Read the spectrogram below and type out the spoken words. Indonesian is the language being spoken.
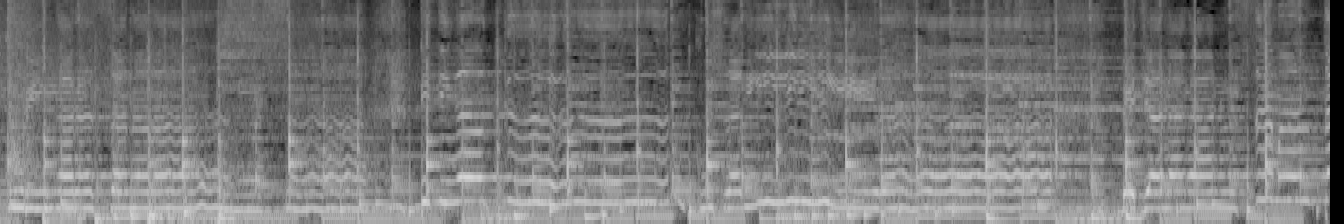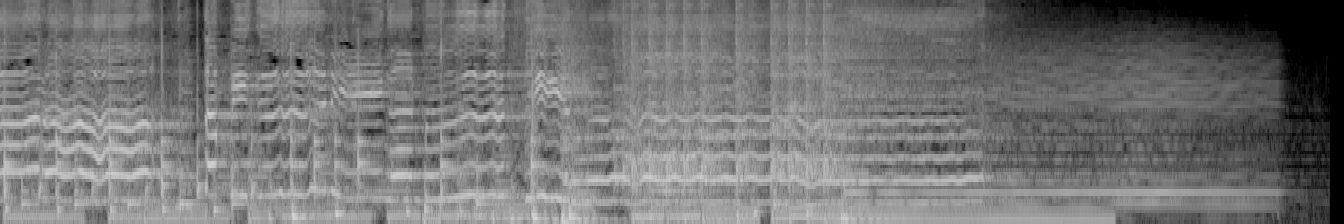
Kuring ditinggal ke ku lagi bejanangan semanga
